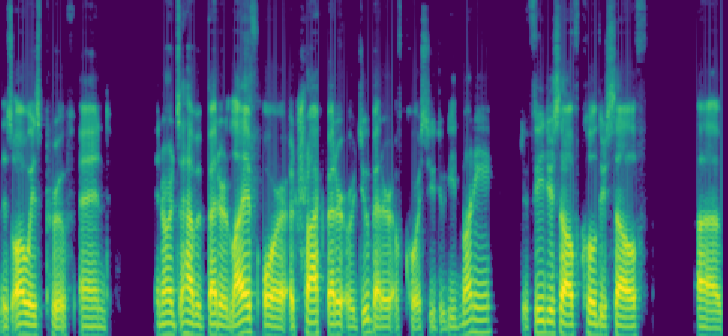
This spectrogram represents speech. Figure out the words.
and there's always proof and in order to have a better life or attract better or do better of course you do need money to feed yourself clothe yourself uh,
